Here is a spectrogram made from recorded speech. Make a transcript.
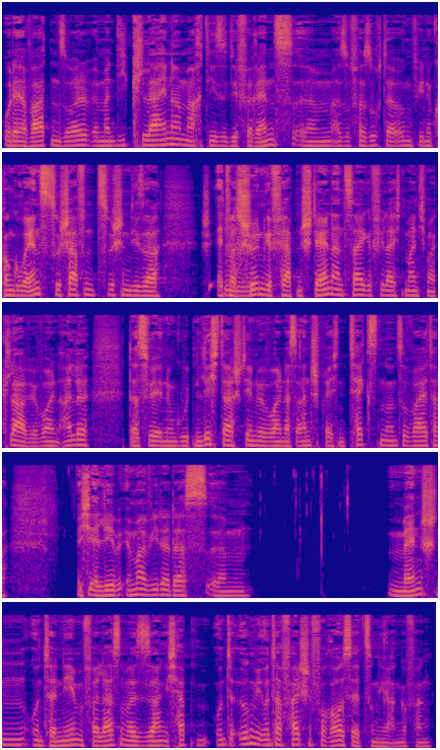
oder erwarten soll, wenn man die kleiner macht, diese Differenz, ähm, also versucht da irgendwie eine Kongruenz zu schaffen zwischen dieser etwas mhm. schön gefärbten Stellenanzeige vielleicht manchmal klar. Wir wollen alle, dass wir in einem guten Licht dastehen, wir wollen das ansprechend texten und so weiter. Ich erlebe immer wieder, dass ähm, Menschen Unternehmen verlassen, weil sie sagen, ich habe unter, irgendwie unter falschen Voraussetzungen hier angefangen.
